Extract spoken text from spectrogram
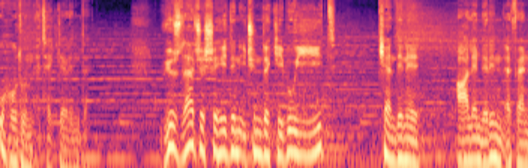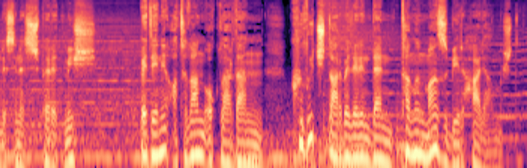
Uhud'un eteklerinde. Yüzlerce şehidin içindeki bu yiğit, kendini alemlerin efendisine siper etmiş, bedeni atılan oklardan, kılıç darbelerinden tanınmaz bir hal almıştı.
